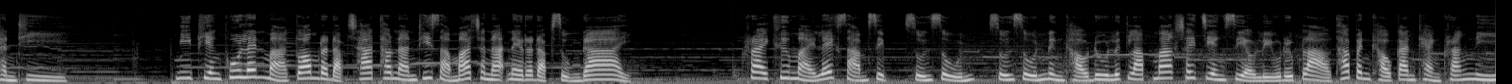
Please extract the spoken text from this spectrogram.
ทันที มีเพียงผู้เล่นหมากล้อมระดับชาติเท่านั้นที่สามารถชนะในระดับสูงได้ ใครคือหมายเลข 30 00 001 เขาดูลึกลับมากใช่เจียงเสี่ยวหลิวหรือเปล่า ถ้าเป็นเขาการแข่งครั้งนี้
